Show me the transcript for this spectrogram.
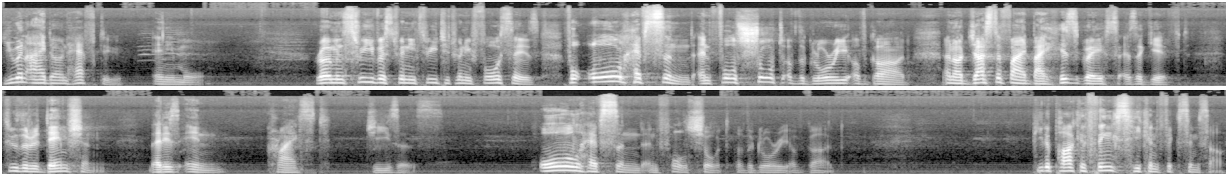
You and I don't have to anymore. Romans 3, verse 23 to 24 says, For all have sinned and fall short of the glory of God and are justified by his grace as a gift through the redemption that is in Christ Jesus. All have sinned and fall short of the glory of God. Peter Parker thinks he can fix himself.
